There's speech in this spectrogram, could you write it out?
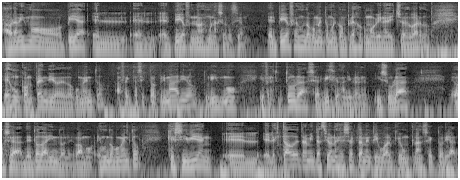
Ahora mismo, Pía, el, el, el PIOF no es una solución. El PIOF es un documento muy complejo, como bien ha dicho Eduardo. Es un compendio de documentos, afecta al sector primario, turismo, infraestructura, servicios a nivel insular, o sea, de toda índole. Vamos, es un documento que si bien el, estado de tramitación es exactamente igual que un plan sectorial,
